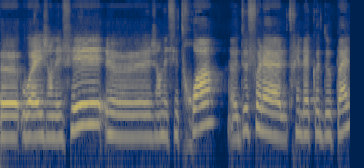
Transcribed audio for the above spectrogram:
Euh, ouais, j'en ai fait. j'en ai fait trois. deux fois la, le trail de la Côte d'Opale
